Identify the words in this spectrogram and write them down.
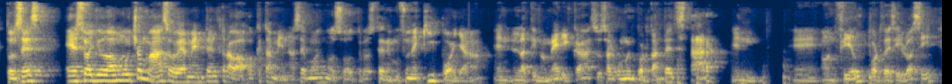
Entonces, eso ayuda mucho más, obviamente, el trabajo que también hacemos nosotros. Tenemos un equipo allá en, Latinoamérica, eso es algo muy importante, estar en eh, on field, por decirlo así,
